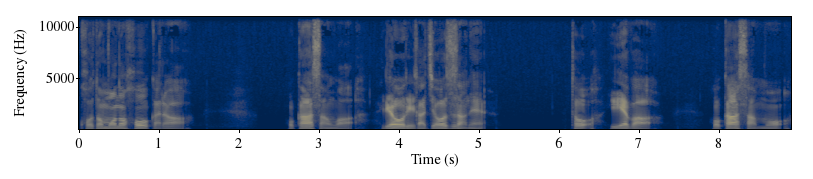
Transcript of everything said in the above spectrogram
子供の方から、お母さんは料理が上手だね、と言えば、お母さんも、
